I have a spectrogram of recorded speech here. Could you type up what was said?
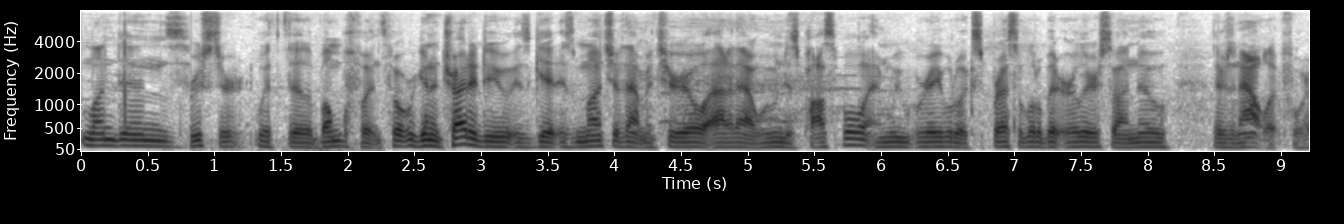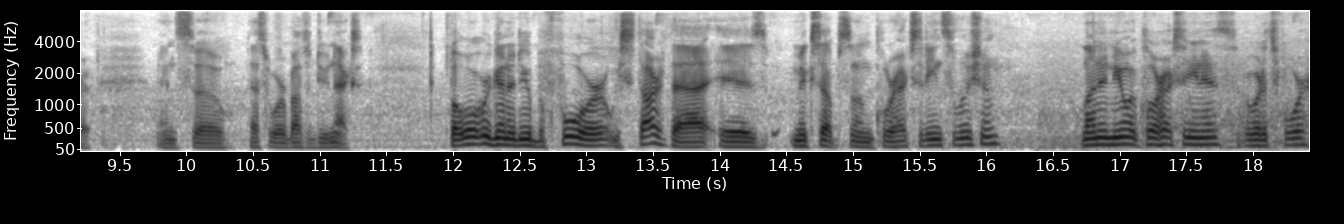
Londyn's rooster with the bumblefoot. And so what we're going to try to do is get as much of that material out of that wound as possible. And we were able to express a little bit earlier, so I know there's an outlet for it. And so that's what we're about to do next. But what we're going to do before we start that is mix up some chlorhexidine solution. Londyn, you know what chlorhexidine is or what it's for?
